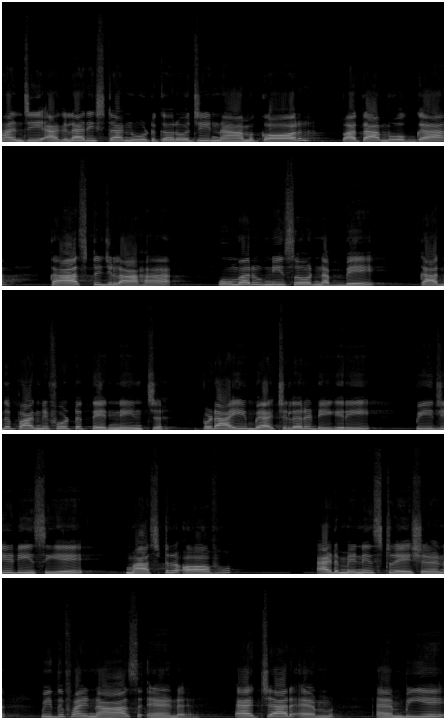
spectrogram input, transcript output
ਹਾਂਜੀ, ਅਗਲਾ ਰਿਸ਼ਤਾ ਨੋਟ ਕਰੋ ਜੀ, ਨਾਮ ਕੌਰ, ਪਤਾ ਮੋਗਾ ਕਾਸਟ ਜਲਾਹਾ, ਉਮਰ 1990 ਕੱਦ 5 ਫੁੱਟ 3 ਇੰਚ, ਪੜ੍ਹਾਈ bachelor degree PGDCA, master of administration with finance and HRM, MBA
